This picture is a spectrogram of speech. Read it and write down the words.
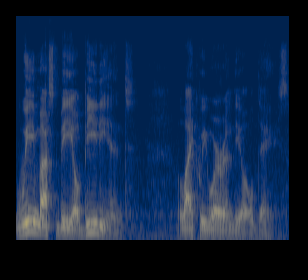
we must be obedient like we were in the old days.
